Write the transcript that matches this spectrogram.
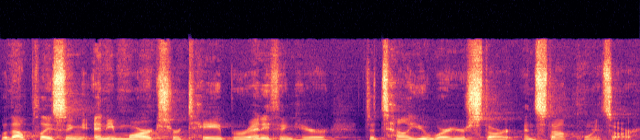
without placing any marks or tape or anything here to tell you where your start and stop points are.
